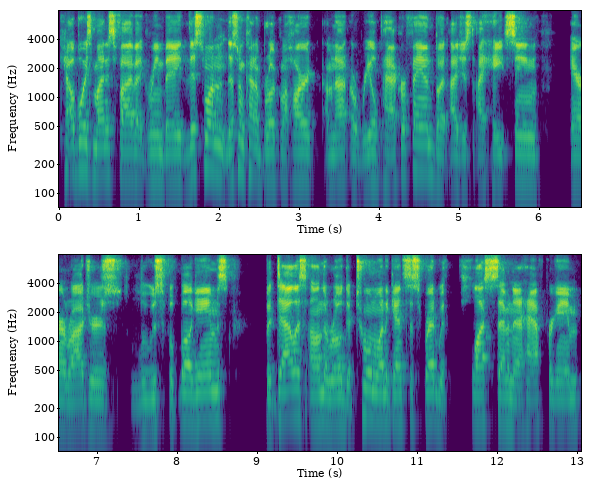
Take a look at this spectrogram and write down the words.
Cowboys minus five at Green Bay. This one this one kind of broke my heart. I'm not a real Packer fan, but I just I hate seeing Aaron Rodgers lose football games. But Dallas on the road, they're two and one against the spread with plus seven and a half per game,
